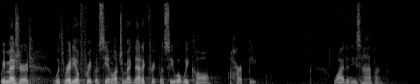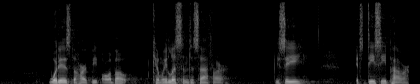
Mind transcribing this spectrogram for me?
We measured with radio frequency and electromagnetic frequency what we call a heartbeat. Why do these happen? What is the heartbeat all about? Can we listen to SAFIRE? You see, it's DC power,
